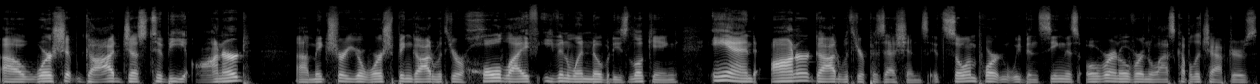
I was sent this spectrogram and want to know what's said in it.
uh, worship God just to be honored. Uh, make sure you're worshiping God with your whole life, even when nobody's looking, and honor God with your possessions. It's so important. We've been seeing this over and over in the last couple of chapters,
